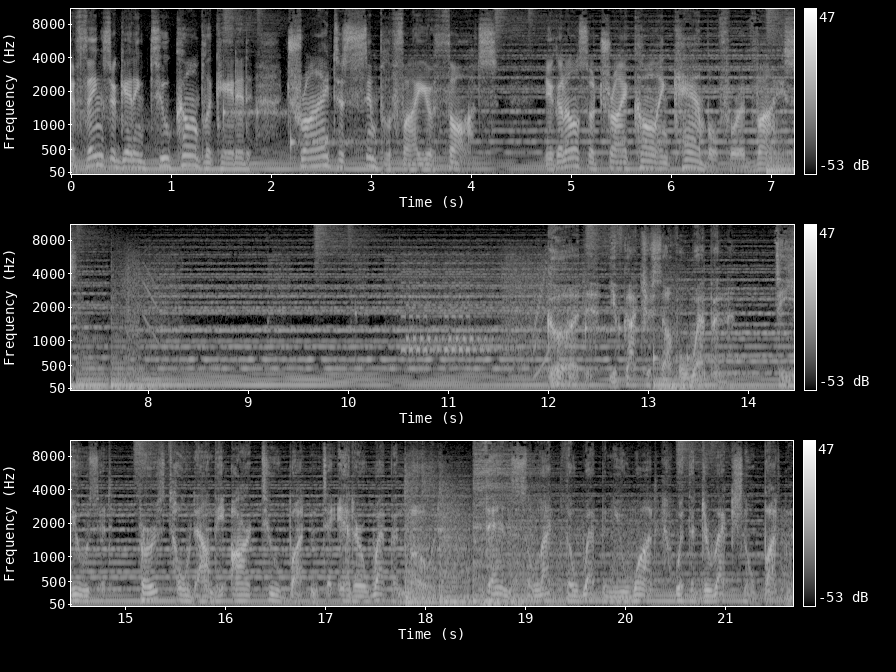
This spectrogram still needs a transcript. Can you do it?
If things are getting too complicated, try to simplify your thoughts. You can also try calling Campbell for advice. Good. You've got yourself a weapon. To use it, first hold down the R2 button to enter weapon mode. Then select the weapon you want with the directional button.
